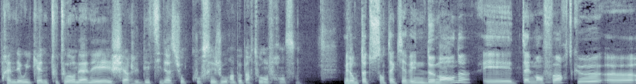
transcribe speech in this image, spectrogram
prennent des week-ends tout au long de l'année et cherchent des destinations court séjour un peu partout en France. Mais donc toi, tu sentais qu'il y avait une demande et tellement forte que, euh,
